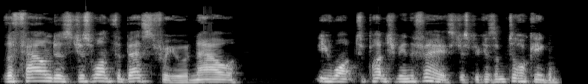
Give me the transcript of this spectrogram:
the founders just want the best for you, and now you want to punch me in the face just because I'm talking.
